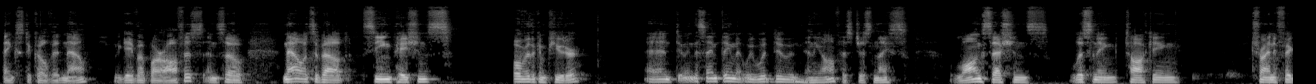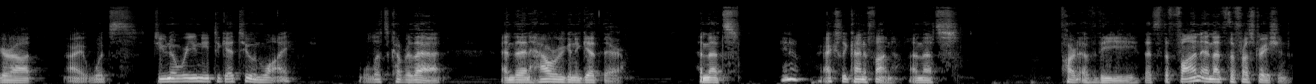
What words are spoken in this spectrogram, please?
thanks to COVID now. We gave up our office. And so now it's about seeing patients over the computer and doing the same thing that we would do in the office. Just nice long sessions, listening, talking, trying to figure out, all right, what's, do you know where you need to get to and why? Well, let's cover that. And then how are we going to get there? and that's you know actually kind of fun, and that's part of the that's the fun and that's the frustration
